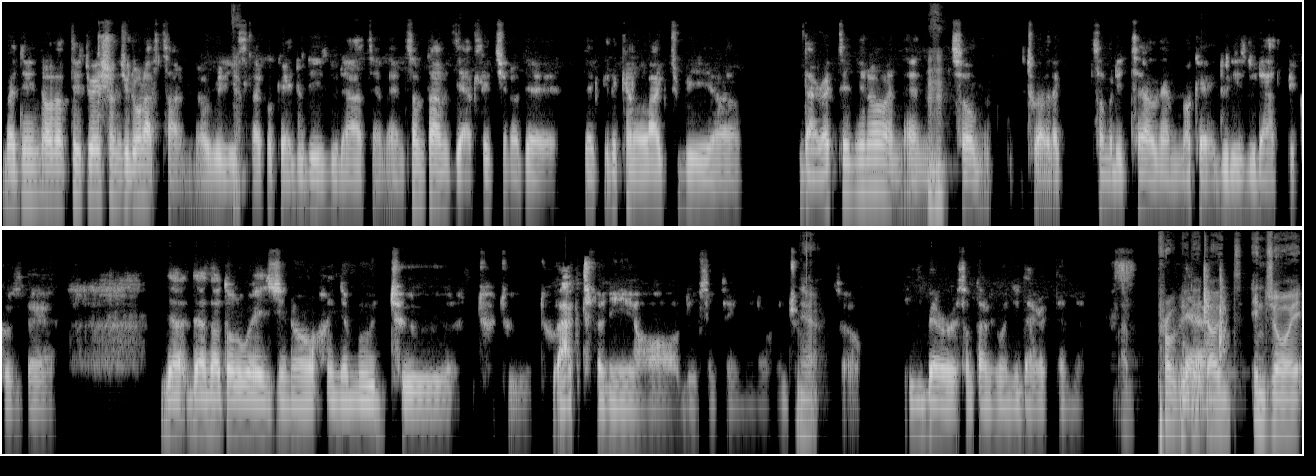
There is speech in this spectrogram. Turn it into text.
but in other situations, you don't have time. Know, really, yeah. it's like okay, do this, do that, and and sometimes the athletes, you know, they they, they kind of like to be uh, directed, you know, and and mm-hmm. so to have like somebody tell them, okay, do this, do that, because they're they're, they're not always, you know, in the mood to to, to, to act funny or do something you know interesting. Yeah. So it's better sometimes when you direct them. Uh, probably yeah. they don't enjoy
